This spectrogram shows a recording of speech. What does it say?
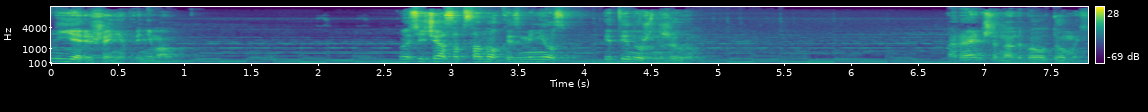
Не я решение принимал». Но сейчас обстановка изменилась, и ты нужен живым. Раньше надо было думать.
